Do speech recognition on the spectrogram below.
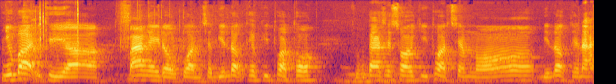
Như vậy thì à, ba ngày đầu tuần sẽ biến động theo kỹ thuật thôi. Chúng ta sẽ soi kỹ thuật xem nó biến động thế nào.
